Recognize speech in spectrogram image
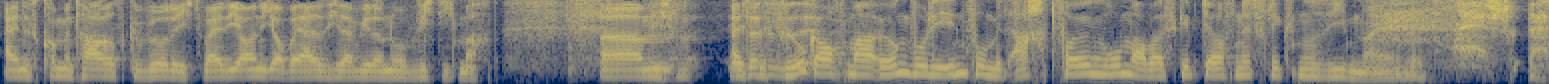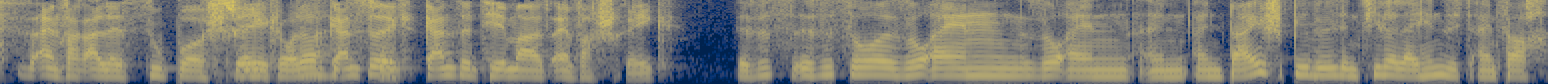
eines Kommentares gewürdigt. Weiß ich auch nicht, ob er sich da wieder nur wichtig macht. Ähm, Ich, es, das es ist- flog auch mal irgendwo die Info mit acht Folgen rum, aber es gibt ja auf Netflix nur sieben eigentlich. Es ist einfach alles super schräg, Schräg, oder? Das ganze, schräg. ganze Thema ist einfach schräg. Es ist, es ist so, so ein, so ein, ein, ein Beispielbild in vielerlei Hinsicht einfach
